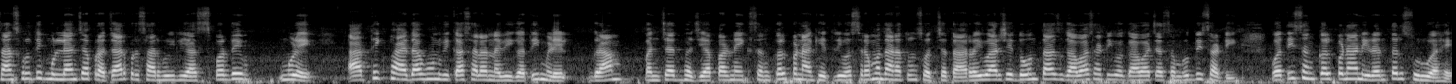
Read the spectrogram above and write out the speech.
सांस्कृतिक मूल्यांचा प्रचार प्रसार होईल. या स्पर्धेमुळे आर्थिक फायदा होऊन विकासाला नवी गती मिळेल. ग्रामपंचायत भजियापारने एक संकल्पना घेतली व श्रमदानातून स्वच्छता रविवारचे दोन तास गावासाठी व गावाच्या समृद्धीसाठी व ती संकल्पना निरंतर सुरू आहे.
